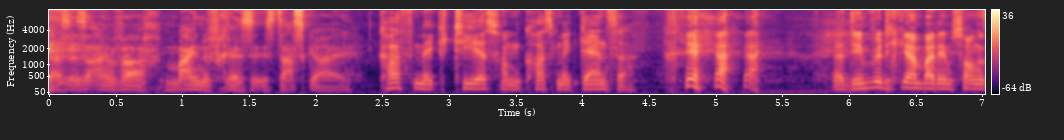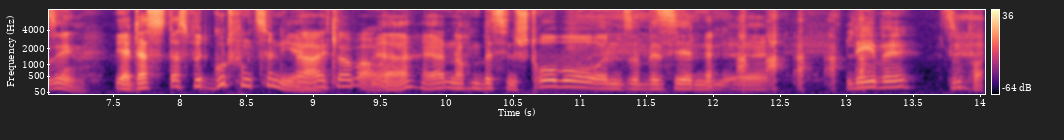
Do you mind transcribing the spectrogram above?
Das ist einfach, meine Fresse, ist das geil. Cosmic Tears vom Cosmic Dancer. Ja, den würde ich gern bei dem Song sehen. Ja, das, das wird gut funktionieren. Ja, ich glaube auch. Ja, ja, noch ein bisschen Strobo und so ein bisschen äh, Label. Super.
